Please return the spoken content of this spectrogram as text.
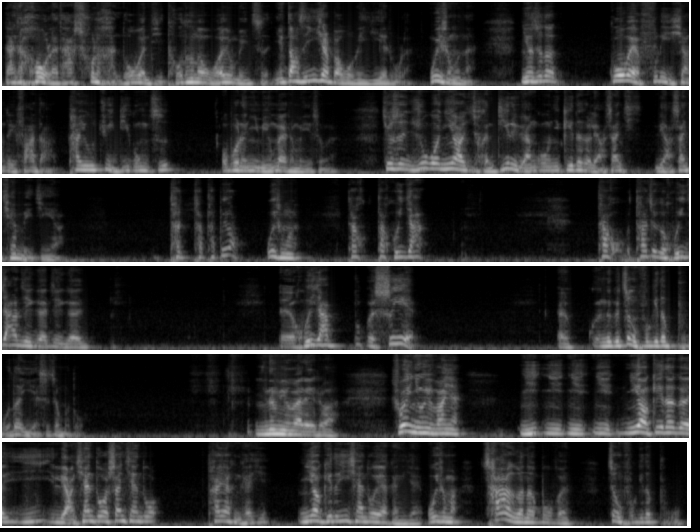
但是后来他出了很多问题，头疼的我就没治。你当时一下把我给噎住了，为什么呢？你要知道，国外福利相对发达，他有最低工资。我不知道你明白什么意思吗？就是如果你要很低的员工，你给他个两三千两三千美金啊，他他他不要，为什么呢？他他回家，他他这个回家这个这个，呃，回家不失业，呃，那个政府给他补的也是这么多。你能明白的是吧？所以你会发现，你你你你你要给他个一两千多、三千多，他也很开心；你要给他一千多也很开心。为什么？差额那部分政府给他补，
